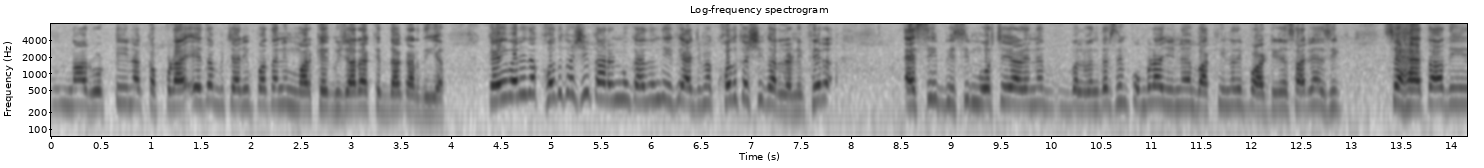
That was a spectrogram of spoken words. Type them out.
ਨਾ ਰੋਟੀ, ਨਾ ਕੱਪੜਾ, ਇਹ ਤਾਂ ਵਿਚਾਰੀ ਪਤਾ ਨਹੀਂ ਮਰ ਕੇ ਗੁਜ਼ਾਰਾ ਕਿੱਦਾਂ ਕਰਦੀ ਆ। ਕਈ ਵਾਰੀ ਤਾਂ ਖੁਦਕਸ਼ੀ ਕਰਨ ਨੂੰ ਕਹਿ ਦਿੰਦੀ ਹੈ ਕਿ ਅੱਜ ਮੈਂ ਖੁਦਕਸ਼ੀ ਕਰ ਲੈਣੀ। ਫਿਰ ਐਸਸੀ ਬੀਸੀ ਮੋਰਚੇ ਵਾਲੇ ਨੇ, ਬਲਵਿੰਦਰ ਸਿੰਘ ਕੁੰਬੜਾ ਜੀ ਨੇ, ਬਾਕੀ ਇਹਨਾਂ ਦੀ ਪਾਰਟੀ ਨੇ ਸਾਰਿਆਂ ਅਸੀਂ ਸਹਾਇਤਾ ਦੀ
